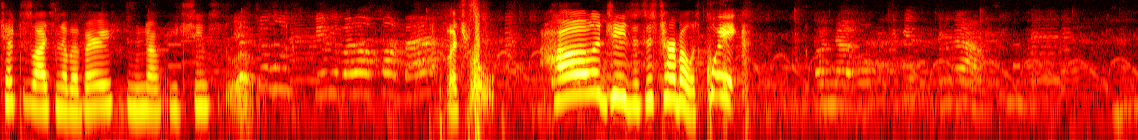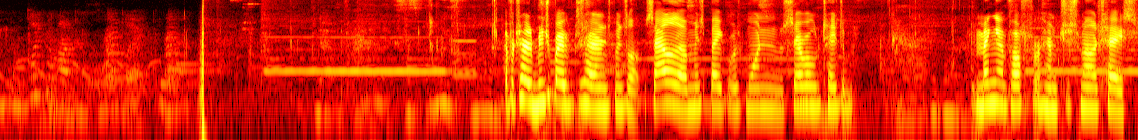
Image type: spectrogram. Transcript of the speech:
checked his license, but very no, he seems. Uh, let's roll. Holy Jesus, this turbo is quick. Ever tried Miss Baker's hair in Queensland? Sadly, though, Miss Baker was born in several tastes, making it possible for him to smell a taste.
